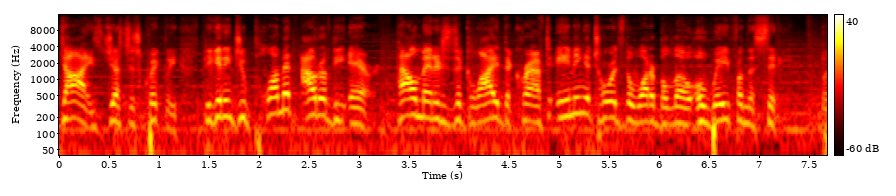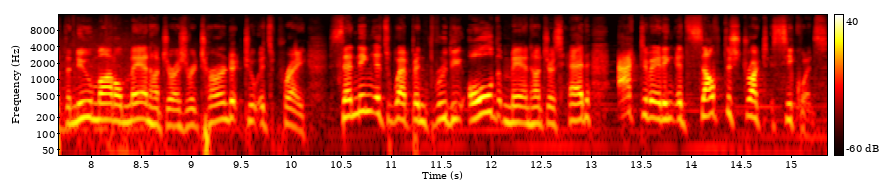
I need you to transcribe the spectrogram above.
dies just as quickly, beginning to plummet out of the air. Hal manages to glide the craft, aiming it towards the water below, away from the city. But the new model Manhunter has returned to its prey, sending its weapon through the old Manhunter's head, activating its self destruct sequence.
